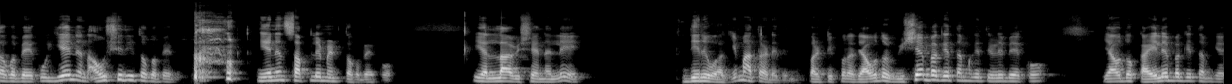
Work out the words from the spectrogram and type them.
ತಗೋಬೇಕು? ಏನೇನು ಔಷಧಿ ತಗೋಬೇಕು? ಏನೇನು ಸಪ್ಲಿಮೆಂಟ್ ತಗೋಬೇಕು? ಎಲ್ಲ ವಿಷಯನಲ್ಲಿ ದೀರ್ಘವಾಗಿ ಮಾತಾಡಿದ್ದೀನಿ ಪರ್ಟಿಕ್ಯುಲರ್ ಯಾವುದೋ ವಿಷಯ ಬಗ್ಗೆ ತಮಗೆ ತಿಳಿಬೇಕು. ಯಾವುದೋ ಕಾಯಿಲೆ ಬಗ್ಗೆ ತಮಗೆ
